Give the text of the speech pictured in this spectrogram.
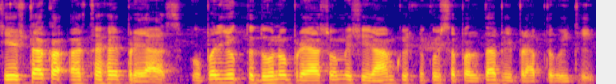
चेष्टा का अर्थ है प्रयास। उपर्युक्त दोनों प्रयासों में श्री रामकृष्ण को सफलता भी प्राप्त हुई थी।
